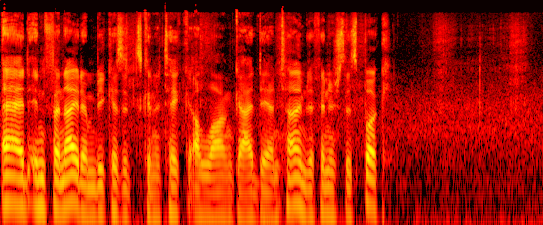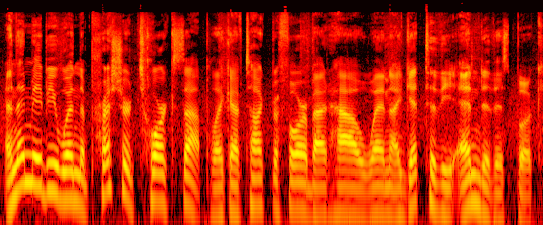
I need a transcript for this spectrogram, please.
Ad infinitum because it's going to take a long goddamn time to finish this book. And then maybe when the pressure torques up, like I've talked before about how when I get to the end of this book,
